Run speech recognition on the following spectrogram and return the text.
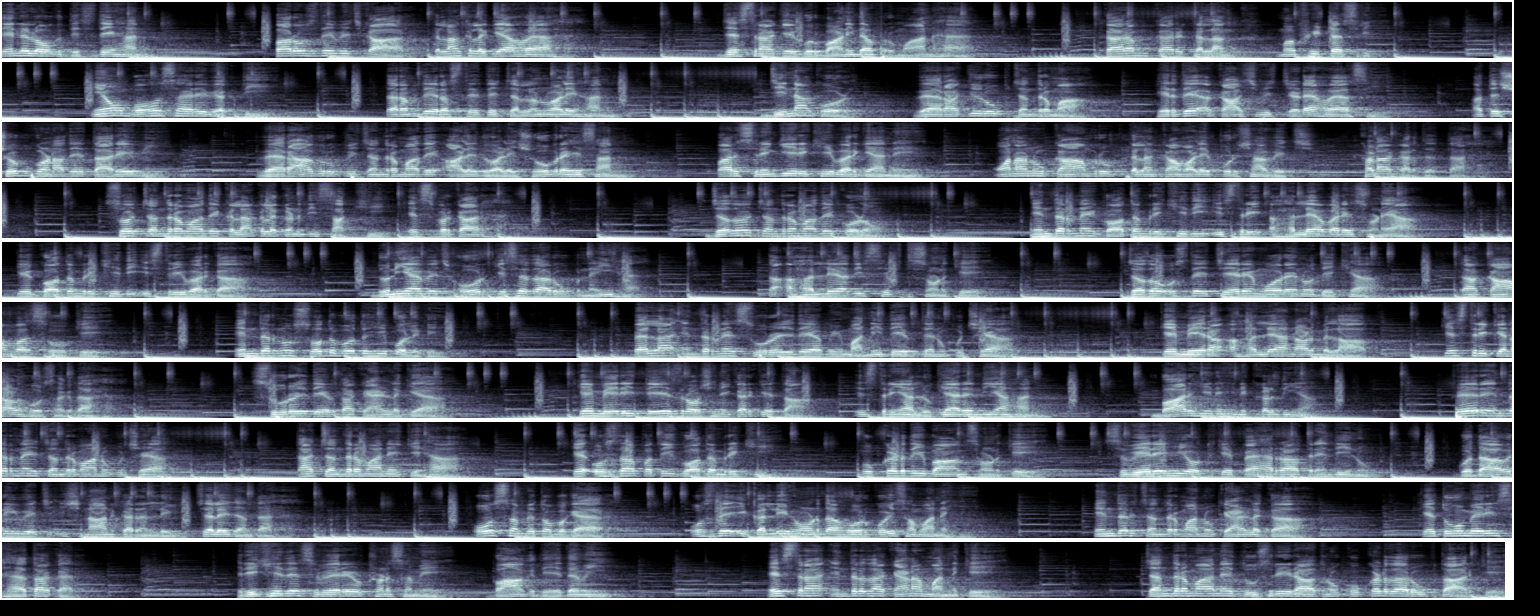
ਤਿੰਨ ਲੋਕ ਦਿਸਦੇ ਹਨ, ਪਰ ਉਸ ਦੇ ਵਿਚਕਾਰ ਕਲੰਕ ਲੱਗਿਆ ਹੋਇਆ ਹੈ। ਜਿਸ ਤਰ੍ਹਾਂ ਕਿ ਗੁਰਬਾਣੀ ਦਾ ਫਰਮਾਨ ਹੈ, ਕਰਮ ਕਰ ਕਲੰਕ ਮਫੀਟਸਰੀ ਇਉਂ ਬਹੁਤ ਸਾਰੇ ਵਿਅਕਤੀ ਧਰਮ ਦੇ ਰਸਤੇ ਤੇ ਚੱਲਣ ਵਾਲੇ ਹਨ, ਜਿਨ੍ਹਾਂ ਕੋਲ ਵੈਰਾਗੀ ਰੂਪ ਚੰਦਰਮਾ ਹਿਰਦੇ ਆਕਾਸ਼ ਵਿੱਚ ਚੜਿਆ ਹੋਇਆ ਸੀ ਅਤੇ ਸ਼ੁਭ ਗੁਣਾਂ ਦੇ ਤਾਰੇ ਵੀ ਵੈਰਾਗ ਰੂਪੀ ਚੰਦਰਮਾ ਦੇ ਆਲੇ ਦੁਆਲੇ ਸ਼ੋਭ ਰਹੇ ਸਨ, ਪਰ ਸ਼੍ਰਿੰਗੀ ਰਿਖੀ ਵਰਗਿਆਂ ਨੇ ਉਹਨਾਂ ਨੂੰ ਕਾਮ ਰੂਪ ਕਲੰਕਾਂ ਵਾਲੇ ਪੁਰਸ਼ਾਂ ਵਿੱਚ ਖੜਾ ਕਰ ਦਿੱਤਾ ਹੈ। ਸੋ ਚੰਦਰਮਾ ਦੇ ਕਲੰਕ ਲੱਗਣ ਦੀ ਸਾਖੀ ਇਸ ਪ੍ਰਕਾਰ ਹੈ। ਜਦੋਂ ਚੰਦਰਮਾ ਦੇ ਕੋਲੋਂ ਇੰਦਰ ਨੇ ਗੌਤਮ ਰਿਖੀ ਦੀ ਇਸਤਰੀ ਅਹਲਿਆ ਬਾਰੇ ਸੁਣਿਆ ਕਿ ਗੌਤਮ ਰਿਖੀ ਦੀ ਇਸਤਰੀ ਵਰਗਾ ਦੁਨੀਆ ਵਿੱਚ ਹੋਰ ਕਿਸੇ ਦਾ ਰੂਪ ਨਹੀਂ ਹੈ, ਤਾਂ ਅਹਲਿਆ ਦੀ ਸਿਫਤ ਸੁਣ ਕੇ ਜਦੋਂ ਉਸਦੇ ਚਿਹਰੇ ਮੋਹਰੇ ਨੂੰ ਦੇਖਿਆ, ਤਾਂ ਕਾਮਵਸ ਹੋ ਕੇ ਇੰਦਰ ਨੂੰ ਸੁੱਧ ਬੁੱਧ ਹੀ ਭੁੱਲ ਗਈ। ਪਹਿਲਾਂ ਇੰਦਰ ਨੇ ਸੂਰਜ ਦੇ ਅਭਿਮਾਨੀ ਦੇਵਤੇ ਨੂੰ ਪੁੱਛਿਆ ਕਿ ਮੇਰਾ ਅਹਲਿਆ ਨਾਲ ਮਿਲਾਪ ਕਿਸ ਤਰੀਕੇ ਨਾਲ ਹੋ ਸਕਦਾ ਹੈ? ਸੂਰਜ ਦੇਵਤਾ ਕਹਿਣ ਲੱਗਿਆ ਕਿ ਮੇਰੀ ਤੇਜ਼ ਰੋਸ਼ਨੀ ਕਰਕੇ ਤਾਂ ਇਸਤਰੀਆਂ ਲੁਕੀਆਂ ਰਹਿੰਦੀਆਂ ਹਨ, ਬਾਹਰ ਹੀ ਨਹੀਂ ਨਿਕਲਦੀਆਂ। ਫਿਰ ਇੰਦਰ ਨੇ ਚੰਦਰਮਾ ਨੂੰ ਪੁੱਛਿਆ, ਤਾਂ ਚੰਦਰਮਾ ਨੇ ਕਿਹਾ ਕਿ ਉਸ ਦਾ ਪਤੀ ਗੌਤਮ ਰਿਖੀ ਕੁੱਕੜ ਦੀ ਬਾਂਗ ਸੁਣ ਕੇ ਸਵੇਰੇ ਹੀ ਉੱਠ ਕੇ ਪਹਿਰ ਰਾਤ ਰਹਿੰਦੀ ਨੂੰ ਗੋਦਾਵਰੀ ਵਿੱਚ ਇਸ਼ਨਾਨ ਕਰਨ ਲਈ ਚਲੇ ਜਾਂਦਾ ਹੈ। ਉਸ ਸਮੇਂ ਤੋਂ ਬਗੈਰ ਉਸ ਦੇ ਇਕੱਲੀ ਹੋਣ ਦਾ ਹੋਰ ਕੋਈ ਸਮਾਂ ਨਹੀਂ। ਇੰਦਰ ਚੰਦਰਮਾ ਨੂੰ ਕਹਿਣ ਲੱਗਾ, ਕਿ ਤੂੰ ਮੇਰੀ ਸਹਾਇਤਾ ਕਰ। ਰਿਖੀ ਦੇ ਸਵੇਰੇ ਉੱਠਣ ਸਮੇਂ ਬਾਗ ਦੇ ਦੇਵੀਂ। ਇਸ ਤਰ੍ਹਾਂ ਇੰਦਰ ਦਾ ਕਹਿਣਾ ਮੰਨ ਕੇ ਚੰਦਰਮਾ ਨੇ ਦੂਸਰੀ ਰਾਤ ਨੂੰ ਕੁੱਕੜ ਦਾ ਰੂਪ ਧਾਰ ਕੇ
